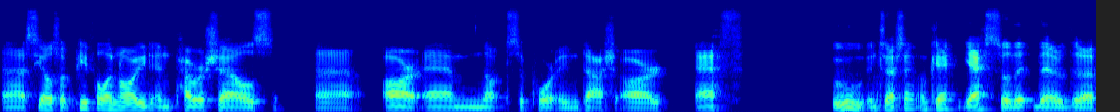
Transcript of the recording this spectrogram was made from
Uh, see also people annoyed in PowerShell's uh, RM not supporting dash RF. Ooh, interesting. Okay, yes. So that they're the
